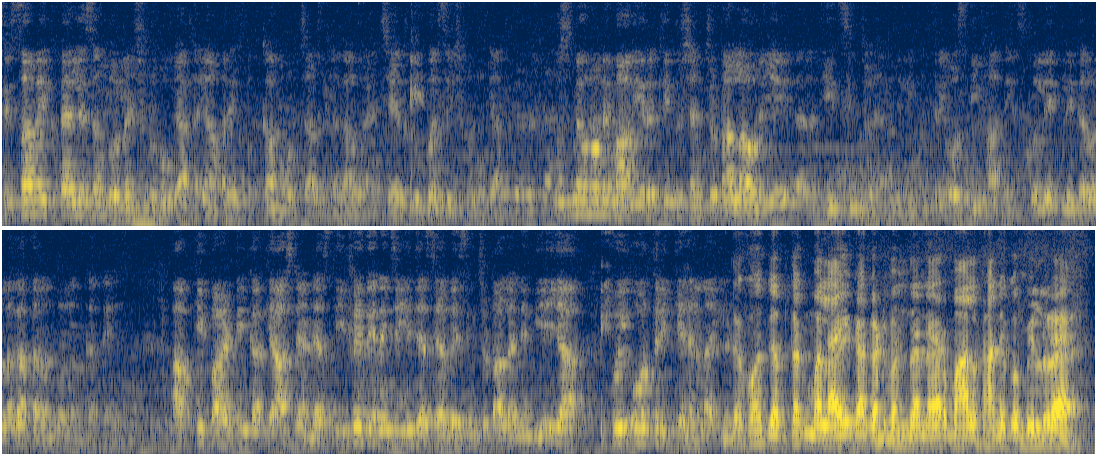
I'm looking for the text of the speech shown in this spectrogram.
सिरसा में एक पहले से आंदोलन शुरू हो गया था यहाँ पर एक पक्का मोर्चा भी लगा हुआ है छह अक्टूबर से शुरू हो गया था। उसमें उन्होंने मांग ये रखी दुष्यंत चौटाला और ये रंजीत सिंह जो है बिजली मंत्री वो इस्तीफा दें इसको ले, लेकर वो लगातार आंदोलन कर रहे हैं। आपकी पार्टी का क्या स्टैंड है? इस्तीफे देने चाहिए जैसे अभय सिंह चौटाला ने दिए या कोई और तरीके हैं लड़ाई देखो जब तक मलाई का गठबंधन है और माल खाने को मिल रहा है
